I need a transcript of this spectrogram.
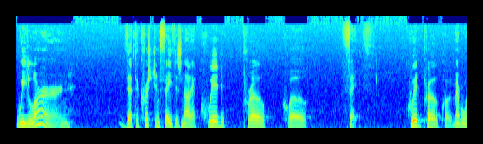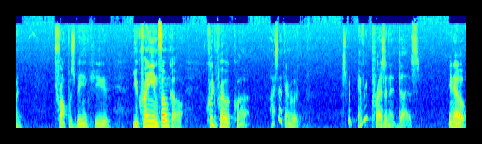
we learn that the Christian faith is not a quid pro quo faith. Quid pro quo. Remember when Trump was being accused? Ukrainian phone call. Quid pro quo. I sat there and went, that's what every president does. You know,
